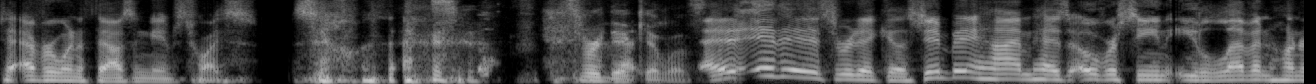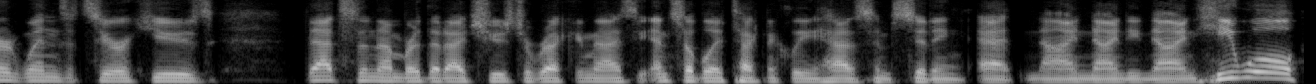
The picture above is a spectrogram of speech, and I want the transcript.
to ever win a thousand games twice. So that's it's ridiculous. It is ridiculous. Jim Boeheim has overseen 1,100 wins at Syracuse. That's the number that I choose to recognize. The NCAA technically has him sitting at 999. He will,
